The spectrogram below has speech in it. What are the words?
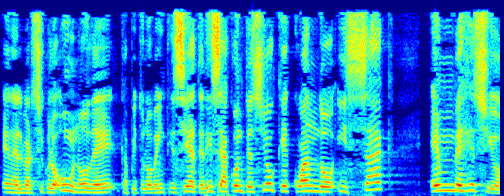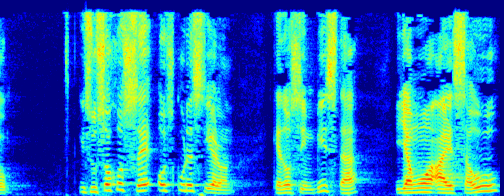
en el versículo 1 de capítulo 27. Dice, aconteció que cuando Isaac envejeció y sus ojos se oscurecieron, quedó sin vista y llamó a Esaú,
